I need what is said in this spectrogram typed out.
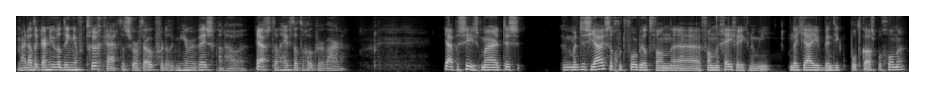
maar dat ik daar nu wat dingen voor terugkrijg, dat zorgt er ook voor dat ik me hiermee bezig kan houden. Ja. Dus dan heeft dat toch ook weer waarde? Ja, precies. Maar het is, maar het is juist een goed voorbeeld van, uh, van een geven-economie. Omdat jij bent die podcast begonnen,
